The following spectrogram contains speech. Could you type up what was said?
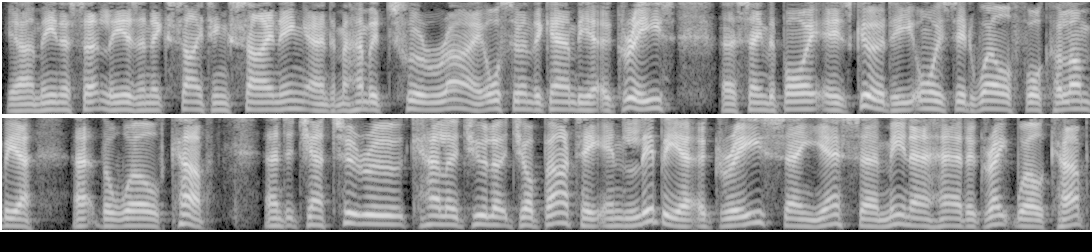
Yeah, Amina certainly is an exciting signing, and Mohamed Touray, also in the Gambia, agrees, uh, saying the boy is good. He always did well for Colombia at the World Cup. And Jaturu Kalajula Jobate in Libya agrees, saying yes, Mina had a great World Cup.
